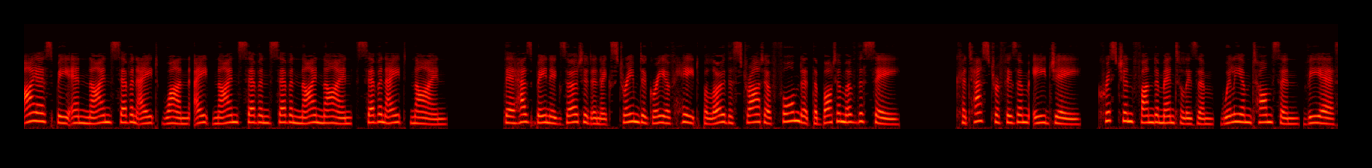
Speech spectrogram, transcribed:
ISBN 978-1-897799-78-9. There has been exerted an extreme degree of heat below the strata formed at the bottom of the sea. Catastrophism e.g. Christian fundamentalism, William Thomson vs.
